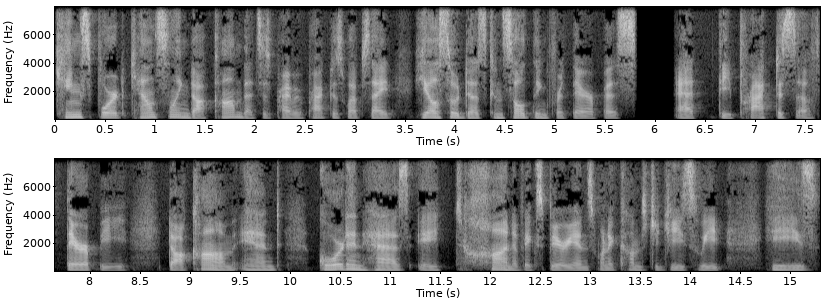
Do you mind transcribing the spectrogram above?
kingsportcounseling.com. That's his private practice website. He also does consulting for therapists at the practice of therapy.com. And Gordon has a ton of experience when it comes to G Suite. He's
